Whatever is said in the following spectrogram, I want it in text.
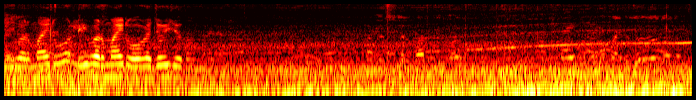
લીવર માર્યું લીવર માર્યું, હવે જોઈજો તમે સ્પેશિયલ બાકી મોબાઈલ જોયો તો તમે?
